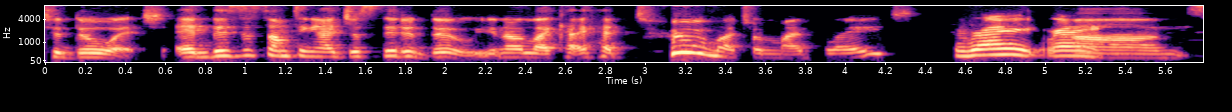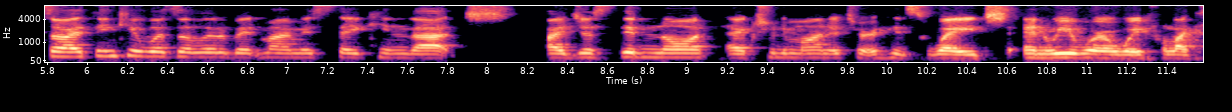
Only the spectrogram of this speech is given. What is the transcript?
to do it. And this is something I just didn't do. You know, like I had too much on my plate. Right, right. Um, so I think it was a little bit my mistake in that I just did not actually monitor his weight. And we were away for like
